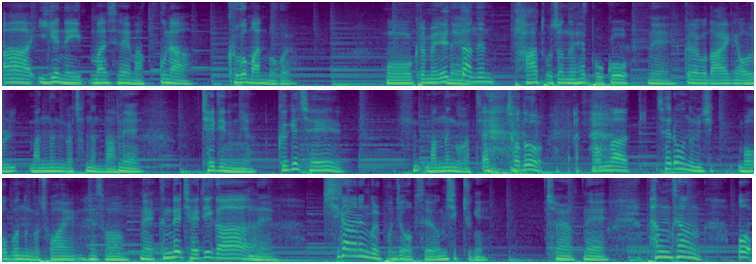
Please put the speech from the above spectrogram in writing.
아 이게 내 입맛에 맞구나 그것만 먹어요. 어 그러면 일단은 다 도전을 해보고 네, 그리고 나에게 어울 맞는 걸 찾는다. 네. 제디는요? 그게 제일 맞는 것 같아요. 저도 뭔가 새로운 음식 먹어보는 거 좋아해서. 네. 근데 제디가 네. 싫어하는 걸 본 적 없어요 음식 중에. 저요. 네. 항상 어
